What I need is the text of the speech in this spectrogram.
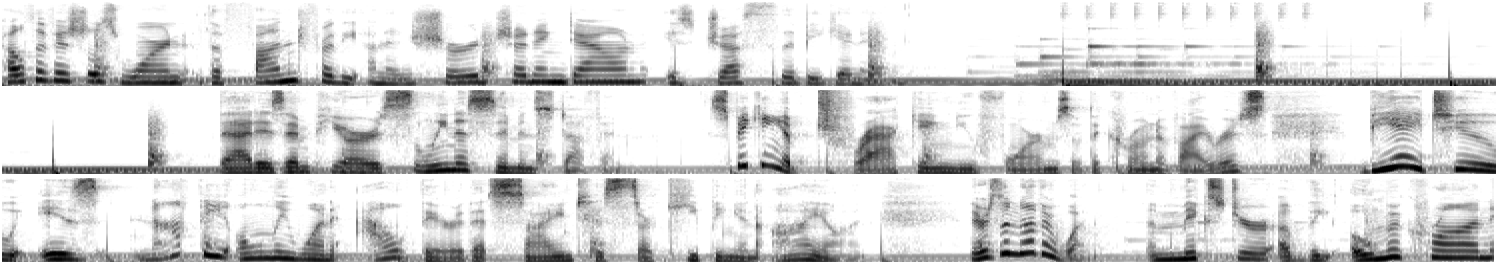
Health officials warn the fund for the uninsured shutting down is just the beginning. That is NPR's Selena Simmons Duffin. Speaking of tracking new forms of the coronavirus, BA2 is not the only one out there that scientists are keeping an eye on. There's another one, a mixture of the Omicron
